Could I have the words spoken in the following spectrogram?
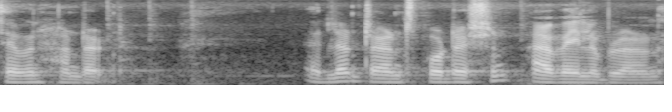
സെവൻ ഹൺഡ്രഡ് എല്ലാം ട്രാൻസ്പോർട്ടേഷൻ അവൈലബിൾ ആണ്.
